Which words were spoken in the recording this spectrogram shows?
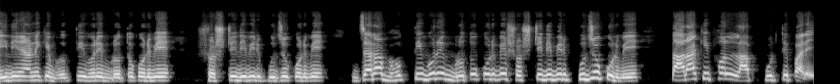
এই দিনে অনেকে ভক্তি ভরে ব্রত করবে ষষ্ঠী দেবীর পুজো করবে। যারা ভক্তি ভরে ব্রত করবে ষষ্ঠী দেবীর পুজো করবে তারা কি ফল লাভ করতে পারে?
